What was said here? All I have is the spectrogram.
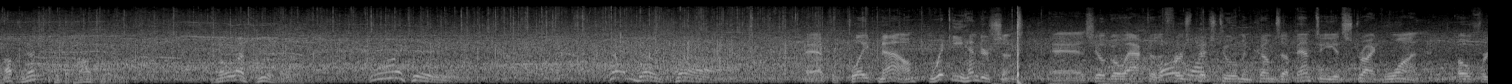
Up next to the Padres, the left fielder, Ricky Henderson. At the plate now, Ricky Henderson. As he'll go after the first pitch to him and comes up empty, it's strike one. 0 for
